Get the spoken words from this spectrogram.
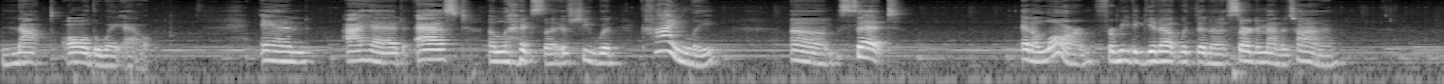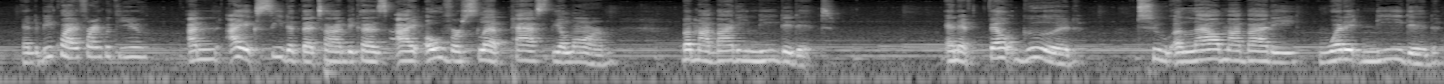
knocked all the way out. And I had asked Alexa if she would kindly um, set an alarm for me to get up within a certain amount of time. And to be quite frank with you, I, I exceeded that time because I overslept past the alarm, but my body needed it. And it felt good to allow my body what it needed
